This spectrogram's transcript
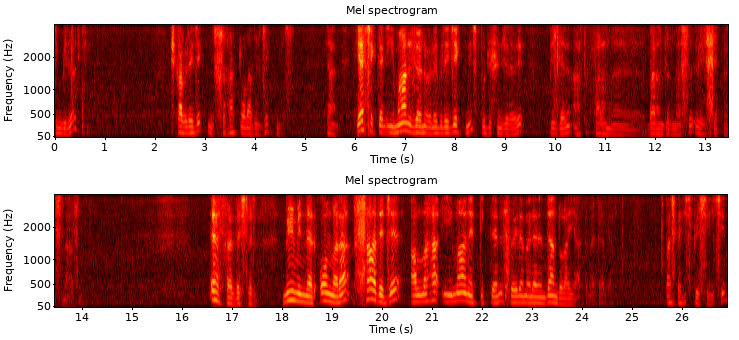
kim biliyor ki? Çıkabilecek miyiz? Sıhhatli olabilecek miyiz? Yani gerçekten iman üzerine ölebilecek miyiz? Bu düşünceleri bizlerin artık barın, barındırması ve hissetmesi lazım. Evet kardeşlerim. Müminler onlara sadece Allah'a iman ettiklerini söylemelerinden dolayı yardım ederler. Başka hiçbir şey için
